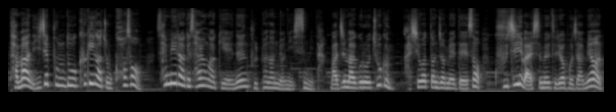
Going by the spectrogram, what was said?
다만 이 제품도 크기가 좀 커서 세밀하게 사용하기에는 불편한 면이 있습니다. 마지막으로 조금 아쉬웠던 점에 대해서 굳이 말씀을 드려보자면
